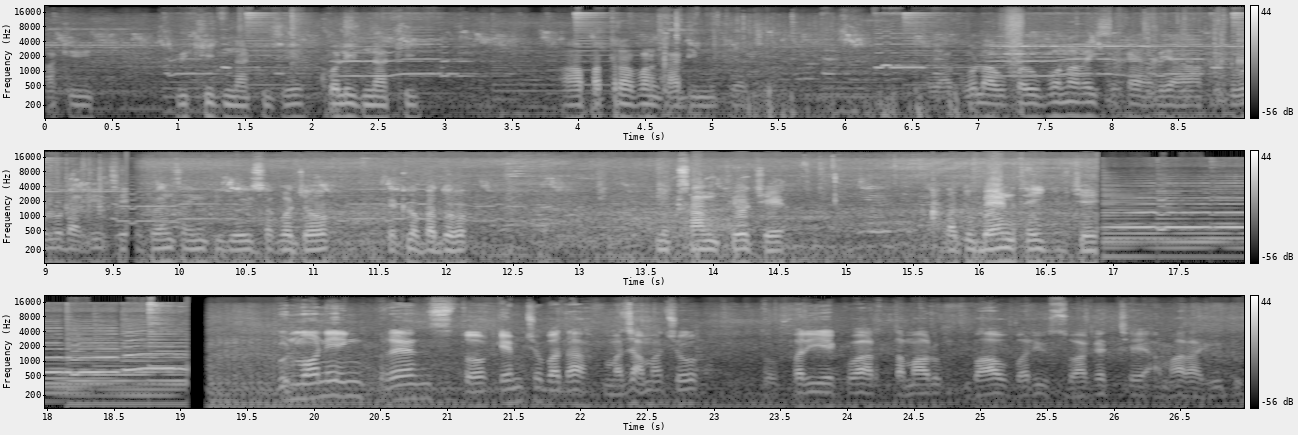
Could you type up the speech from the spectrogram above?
આખી વીખી જ નાખી છે, ખોલી જ નાખી. આ પતરા પણ કાઢી મૂક્યા છે. આ ગોલા ઉપર ઊભો ન રહી શકાય, હવે આ ગોલો ડાલી છે. ફ્રેન્ડ્સ અહીંથી જોઈ શકો છો, કેટલો બધો નુકસાન થયો છે. બધું બેન્ડ થઈ ગયું છે. ગુડ મોર્નિંગ ફ્રેન્ડ્સ તો કેમ છો બધા? મજામાં છો? તો ફરી એકવાર તમારું ભાવભર્યું સ્વાગત છે અમારા યુટ્યુબ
